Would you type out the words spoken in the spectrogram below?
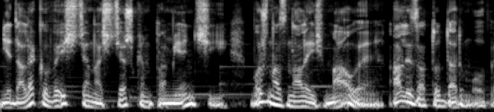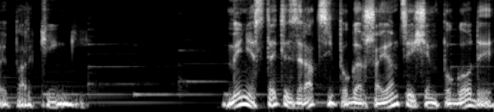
Niedaleko wejścia na ścieżkę pamięci można znaleźć małe, ale za to darmowe parkingi. My niestety z racji pogarszającej się pogody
